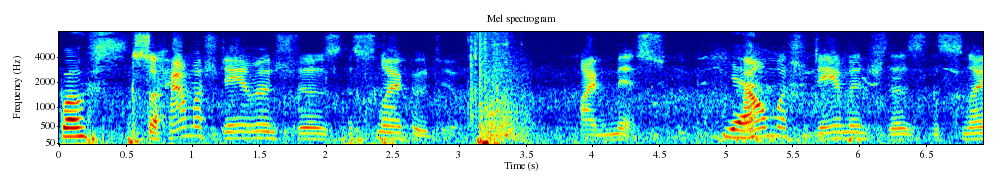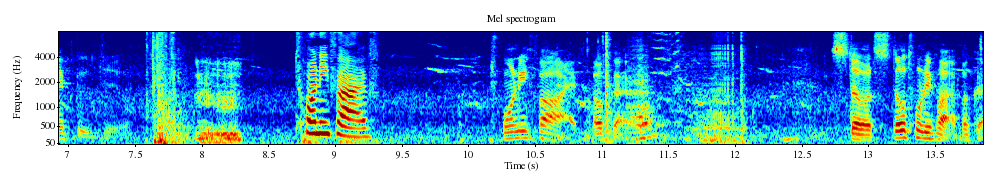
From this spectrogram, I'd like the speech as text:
both. So how much damage does the sniper do? I missed. Yeah. How much damage does the sniper do? Twenty-five. 25. Okay. So it's still 25. Okay.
